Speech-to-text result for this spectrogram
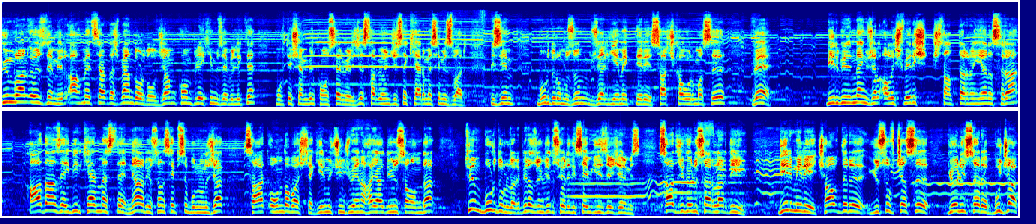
Ümran Özdemir, Ahmet Sertaş ben de orada olacağım. Komple ekibimizle birlikte muhteşem bir konser vereceğiz. Tabii öncesinde kermesimiz var. Bizim Burdur'umuzun güzel yemekleri, saç kavurması ve birbirinden güzel alışveriş standlarının yanı sıra A'dan Z'ye bir kermeste ne arıyorsanız hepsi bulunacak. Saat 10'da başlayacak. 23. Viyana Hayal Düğün Salonu'nda. Tüm Burdurluları biraz önce de söyledik sevgili izleyicilerimiz. Sadece Gölhisarlar değil. Dirmili, Çavdırı, Yusufçası, Gölhisarı, Bucak,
